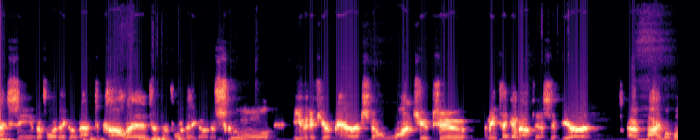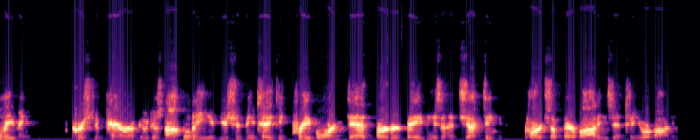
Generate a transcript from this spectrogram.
vaccine before they go back to college or before they go to school, even if your parents don't want you to. I mean, think about this. If you're a Bible believing Christian parent who does not believe you should be taking preborn, dead, murdered babies and injecting parts of their bodies into your body,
